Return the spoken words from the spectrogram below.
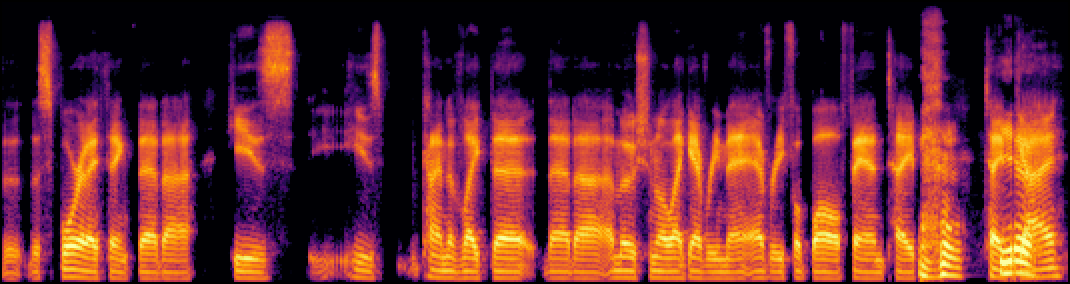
the the sport. I think that uh, he's he's kind of like the that uh emotional like every man every football fan type type yeah. guy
